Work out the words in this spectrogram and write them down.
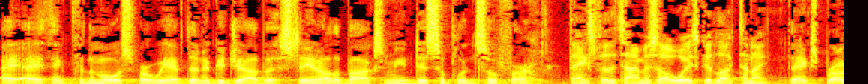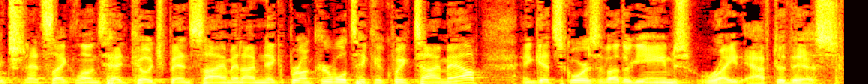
I, I think for the most part, we have done a good job of staying out of the box and being disciplined so far. Thanks for the time as always. Good luck tonight. Thanks, Brunks. That's Cyclones head coach Ben Simon. I'm Nick Brunker. We'll take a quick timeout and get scores of other games right after this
